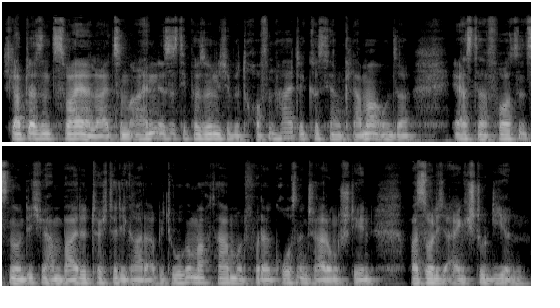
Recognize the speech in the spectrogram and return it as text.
Ich glaube, da sind zweierlei. Zum einen ist es die persönliche Betroffenheit. Christian Klammer, unser erster Vorsitzender und ich, wir haben beide Töchter, die gerade Abitur gemacht haben und vor der großen Entscheidung stehen, was soll ich eigentlich studieren?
